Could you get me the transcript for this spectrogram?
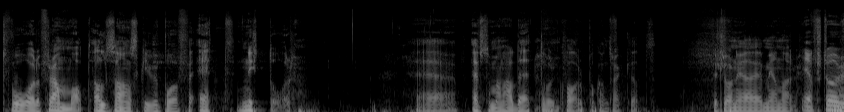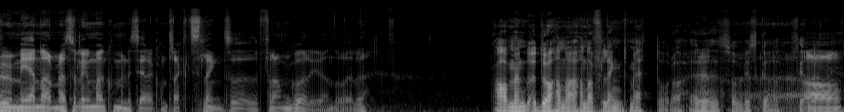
två år framåt. Alltså har han skrivit på för ett nytt år. Eh, eftersom han hade ett år kvar på kontraktet. Förstår ni vad jag menar? Jag förstår hur du menar, men så länge man kommunicerar kontraktslängd så framgår det ju ändå, eller? Ja men då han har, han har förlängt med ett år då? Är det så vi ska se det? Ja,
